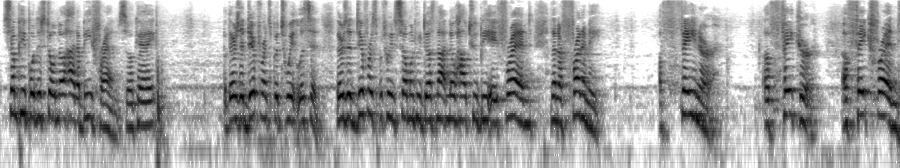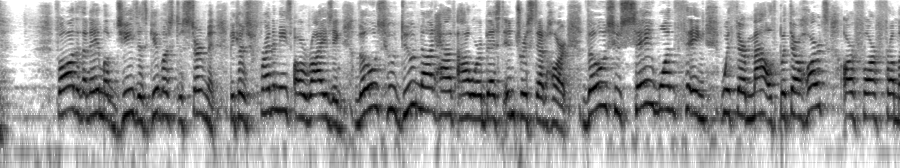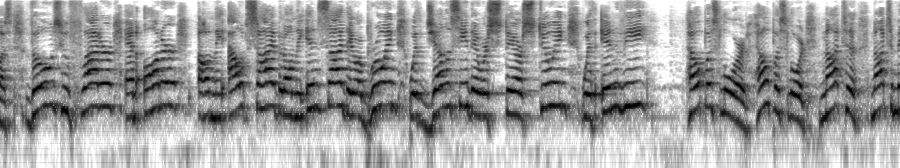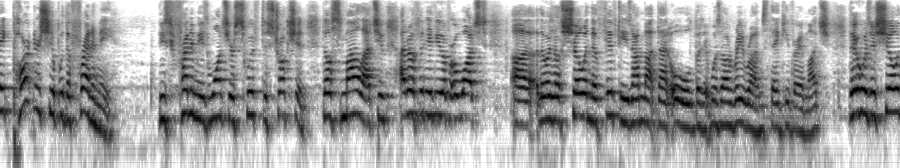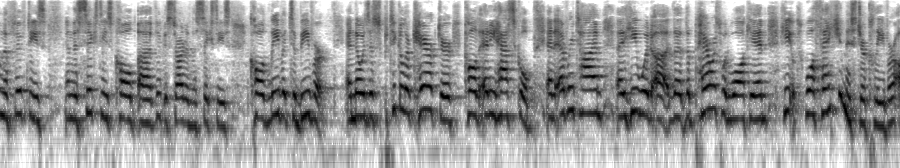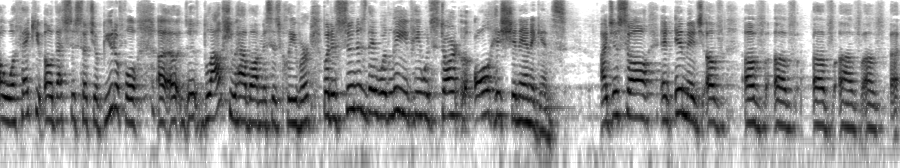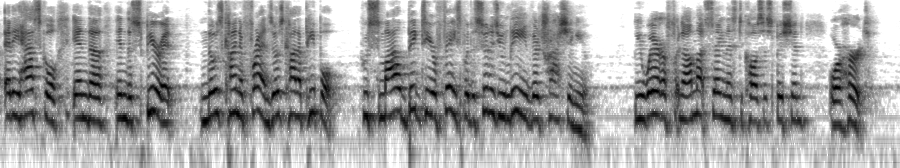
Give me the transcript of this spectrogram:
Some people just don't know how to be friends, okay? But there's a difference between, listen, there's a difference between someone who does not know how to be a friend than a frenemy, a feigner, a faker, a fake friend. Father, the name of Jesus, give us discernment because frenemies are rising. Those who do not have our best interest at heart. Those who say one thing with their mouth, but their hearts are far from us. Those who flatter and honor on the outside, but on the inside, they are brewing with jealousy. They were, they are stewing with envy. Help us, Lord. Help us, Lord, not to, not to make partnership with a frenemy. These frenemies want your swift destruction. They'll smile at you. I don't know if any of you ever watched uh, there was a show in the 50s. I'm not that old, but it was on reruns. Thank you very much. There was a show in the 50s and the 60s called, uh, I think it started in the 60s, called Leave It to Beaver. And there was this particular character called Eddie Haskell. And every time uh, he would, uh, the, the parents would walk in, he, well, thank you, Mr. Cleaver. Oh, well, thank you. Oh, that's just such a beautiful uh, blouse you have on, Mrs. Cleaver. But as soon as they would leave, he would start all his shenanigans. I just saw an image of of of of of, of uh, Eddie Haskell in the in the spirit. And those kind of friends, those kind of people who smile big to your face, but as soon as you leave, they're trashing you. Beware of. Now, I'm not saying this to cause suspicion or hurt.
